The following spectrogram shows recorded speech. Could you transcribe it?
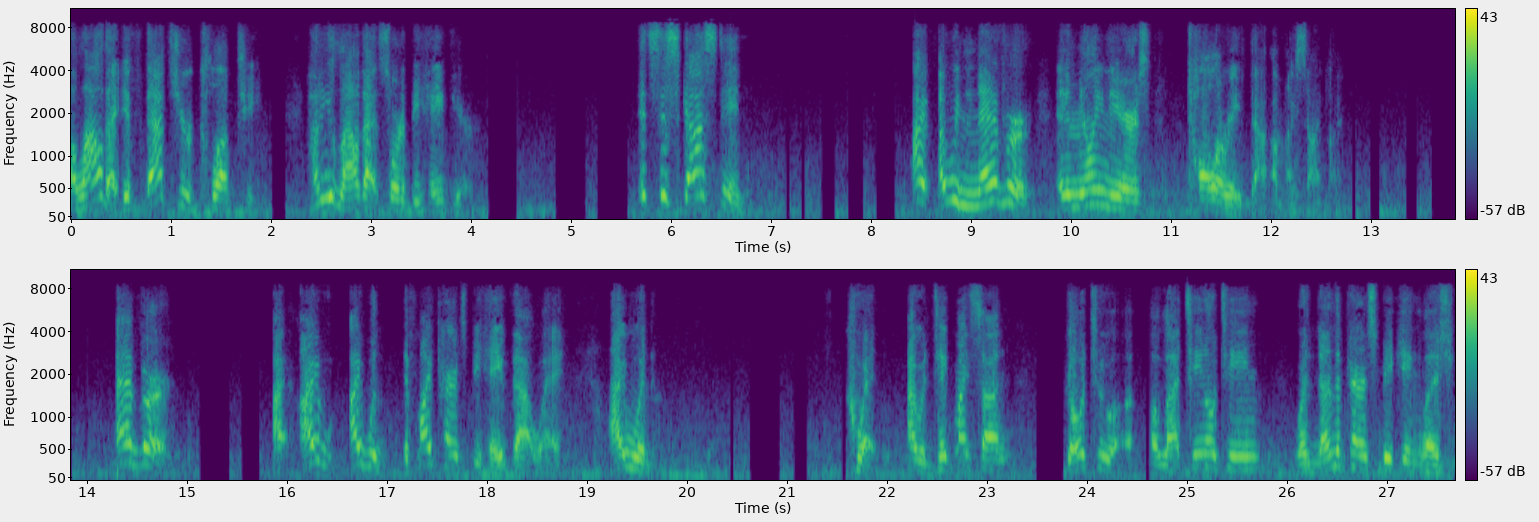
allow that if that's your club team? How do you allow that sort of behavior? It's disgusting. I, I would never in a million years tolerate that on my sideline. Ever. I, I, I would, if my parents behaved that way, I would quit. I would take my son, go to a, a Latino team where none of the parents speak English,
